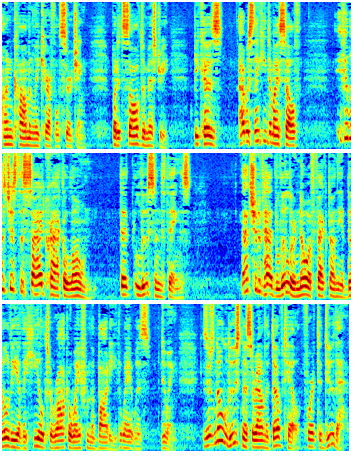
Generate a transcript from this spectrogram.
uncommonly careful searching. But it solved a mystery. Because I was thinking to myself, if it was just the side crack alone that loosened things. That should have had little or no effect on the ability of the heel to rock away from the body the way it was doing. Because there's no looseness around the dovetail for it to do that.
